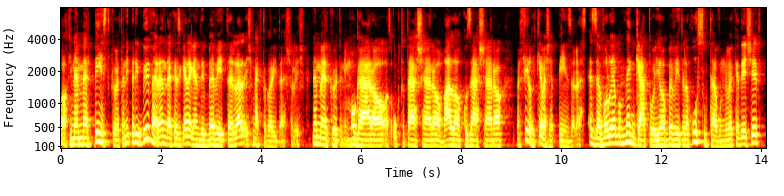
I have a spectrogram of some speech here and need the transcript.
Valaki nem mer pénzt költeni, pedig bőven rendelkezik elegendő bevétellel és megtakarítással is. Nem mer költeni magára, az oktatására, a vállalkozására, mert fél, hogy kevesebb pénze lesz. Ezzel valójában meggátolja a bevétele hosszú távú növekedését,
